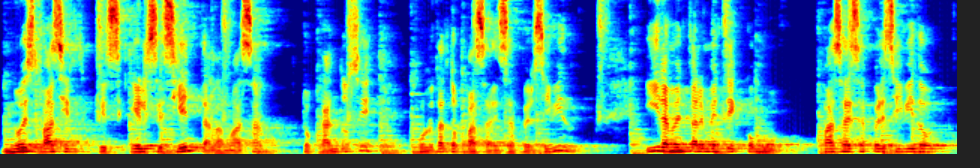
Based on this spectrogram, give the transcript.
no es fácil que él se sienta la masa tocándose, por lo tanto pasa desapercibido. Y lamentablemente como pasa desapercibido,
